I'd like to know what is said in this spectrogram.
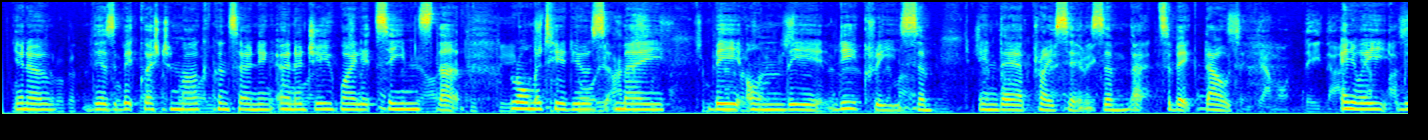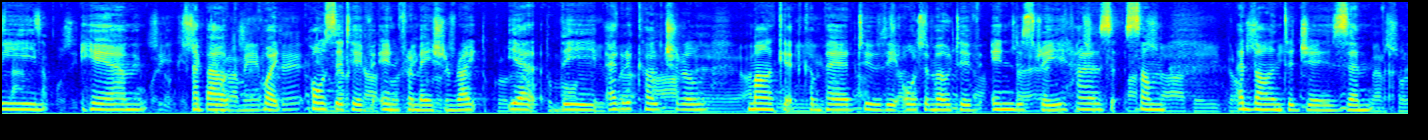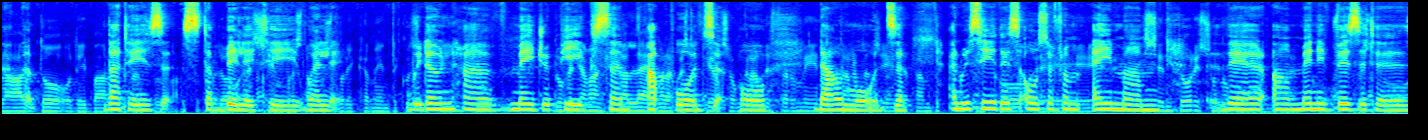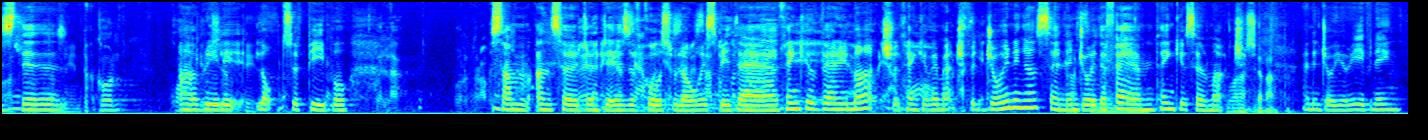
You know, there's a big question mark concerning energy, while it seems that raw materials may be on the decrease in their prices. That's a big doubt. Anyway, we hear about quite positive information, right? Yeah, the agricultural market compared to the automotive industry has some advantages. Um, that is stability. Well, we don't have major peaks uh, upwards or downwards. And we see this also from EIMA. There are many visitors. There are really lots of people some uncertainties, of course, will always be there. Thank you very much. Thank you very much for joining us and enjoy the fair. Thank you so much. And enjoy your evening.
